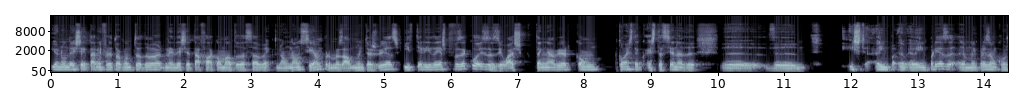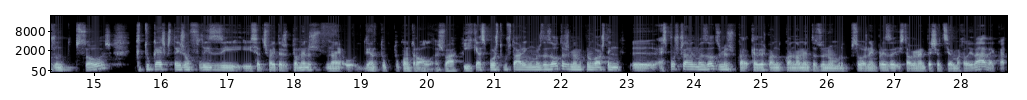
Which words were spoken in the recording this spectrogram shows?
eu não deixei de estar em frente ao computador, nem deixei de estar a falar com a malta da sub, não, não sempre, mas muitas vezes, e de ter ideias para fazer coisas. Eu acho que tem a ver com, com esta, esta cena de, de, de isto, a, a, empresa, uma empresa é um conjunto de pessoas que tu queres que estejam felizes e, e satisfeitas, pelo menos é, dentro do que tu controlas, vá. E que é suposto gostarem umas das outras, mesmo que não gostem, uh, é suposto gostarem umas das outras, mas cada vez quando, quando aumentas o número de pessoas na empresa, isto obviamente deixa de ser uma realidade, é claro,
